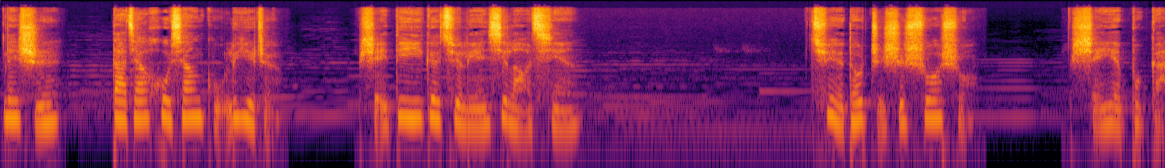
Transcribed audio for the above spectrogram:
那时，大家互相鼓励着，谁第一个去联系老钱。却也都只是说说，谁也不敢。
